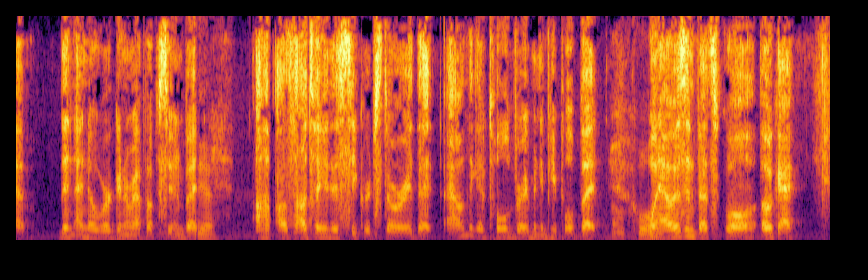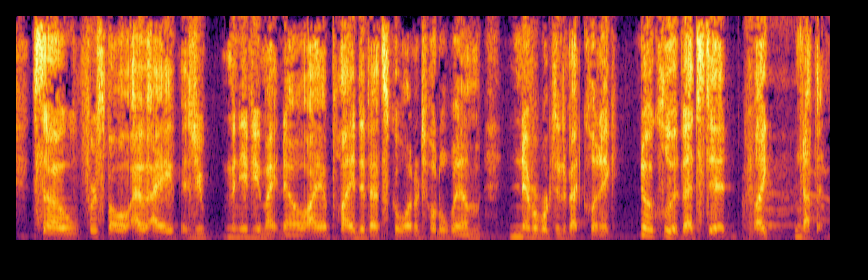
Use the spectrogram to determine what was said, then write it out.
uh, then I know we're going to wrap up soon, but yeah. I'll, I'll, I'll, tell you this secret story that I don't think I've told very many people. But oh, cool. when I was in vet school, okay. So first of all, I, I, as you many of you might know, I applied to vet school on a total whim. Never worked at a vet clinic. No clue what vets did. Like nothing.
